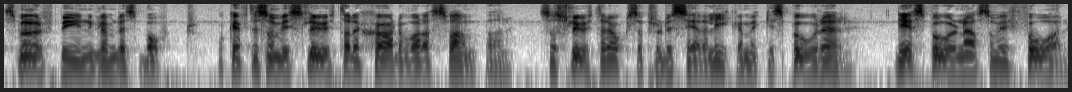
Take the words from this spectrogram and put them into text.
Smurfbyn glömdes bort och eftersom vi slutade skörda våra svampar så slutade också producera lika mycket sporer. De sporerna som vi får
